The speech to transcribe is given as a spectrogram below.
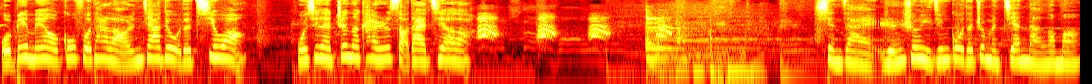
我并没有辜负他老人家对我的期望，我现在真的开始扫大街了。现在人生已经过得这么艰难了吗？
